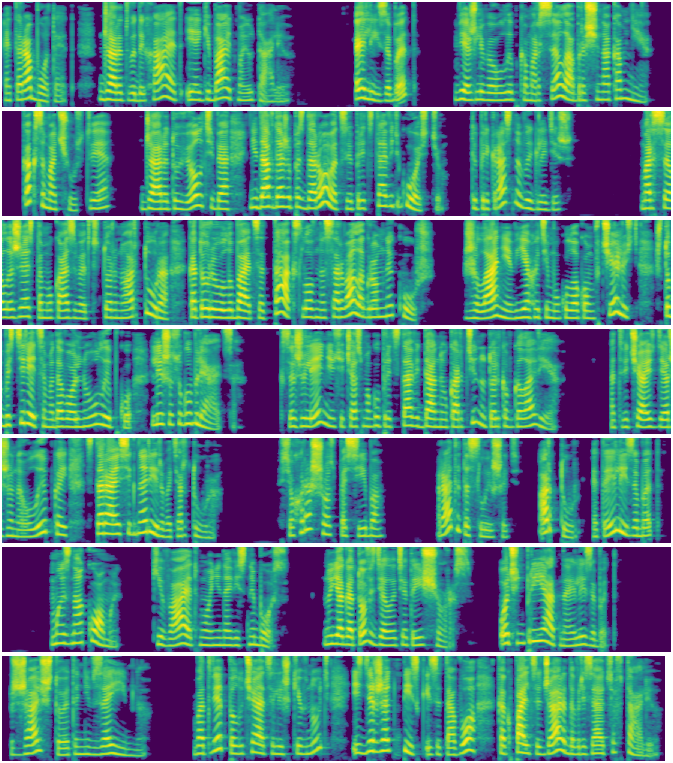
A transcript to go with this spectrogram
Это работает. Джаред выдыхает и огибает мою талию. «Элизабет?» Вежливая улыбка Марсела обращена ко мне. «Как самочувствие?» Джаред увел тебя, не дав даже поздороваться и представить гостю. Ты прекрасно выглядишь. Марсела жестом указывает в сторону Артура, который улыбается так, словно сорвал огромный куш. Желание въехать ему кулаком в челюсть, чтобы стереть самодовольную улыбку, лишь усугубляется. К сожалению, сейчас могу представить данную картину только в голове. Отвечаю сдержанной улыбкой, стараясь игнорировать Артура. «Все хорошо, спасибо». «Рад это слышать. Артур, это Элизабет». «Мы знакомы», – кивает мой ненавистный босс. «Но я готов сделать это еще раз. Очень приятно, Элизабет». Жаль, что это не взаимно. В ответ получается лишь кивнуть и сдержать писк из-за того, как пальцы Джареда врезаются в талию.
